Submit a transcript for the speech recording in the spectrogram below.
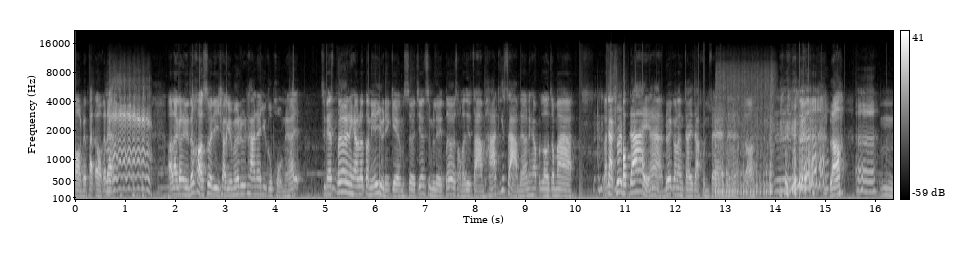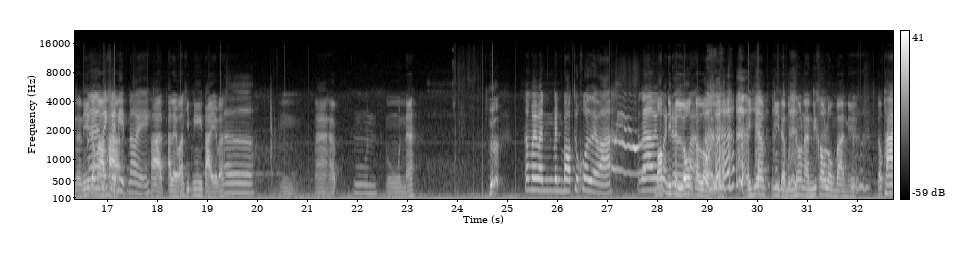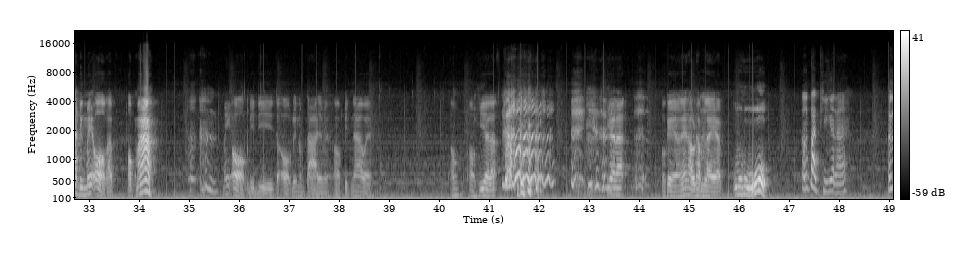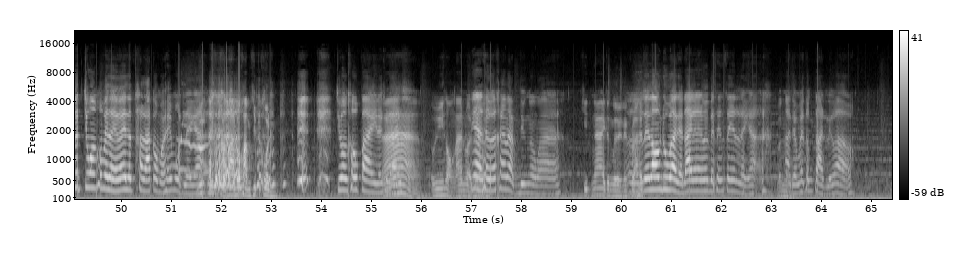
ออกเดี๋ยวตัดออกก็ได้เอาล่ะก่อนอื่นต้องขอสวัสดีชาวเกมเมอร์ทุกท่านนะอยู่กับผมนะฮะซินเนสเตอร์นะครับ แล้วตอนนี้อยู่ในเกม Surgeon Simulator 2013 พาร์ทที่ 3 แล้วนะครับ เราจะมาหลังจากช่วยบ๊อบได้อ่าด้วยกำลังใจจากคุณแฟนนะฮะเหรอเหรอเอออืมอันนี้จะมาให้เคผ่ารดิตหน่อยผ่าอะไรวะคิดนี่ไตปะเอออืมมาครับมูนงูนนะเฮ้อทำไมมันเป็นบ๊อบทุกคนเลยวะ หน้าไม่บ๊อบเหมือนนี่เดิมเป็นโรคะตลอดเลยไอ้เหี้ยมีแต่มึงเท่านั้นที่เข้าโรงพยาบาลนี้ แล้วผ้าดึงไม่ออกครับ ออกมา ไม่ออกดีๆ จะออกด้วยน้ำตาใช่ไหมเอาปิดหน้าไว้ เอาเอาเฮียแล้วเฮียแล้วโอเคอันนี้เราทำอะไรครับอู้หูต้องตัดทิ้งอะนะ แล้วก็จ้วงเข้าไปเลยเว้ยจะทะลักออกมาให้หมดเลยอะนี่นี่สาบานว่าความคิดคน จ้วงเข้าไปนะคอ่ารับ มันมีสองอันว่ะเนี่ยเธอก็แค่แบบดึงออกมา คิดง่ายจังเลยนะเอครับอเลยลองดูอาจจะได้ก็ได้ไม่เป็นเส้นๆอะไรเงี้ยแล้วไงอาจจะไม่ต้องตัดหรือเปล่า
